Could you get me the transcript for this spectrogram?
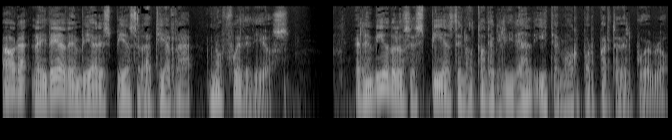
Ahora, la idea de enviar espías a la tierra no fue de Dios. El envío de los espías denotó debilidad y temor por parte del pueblo.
